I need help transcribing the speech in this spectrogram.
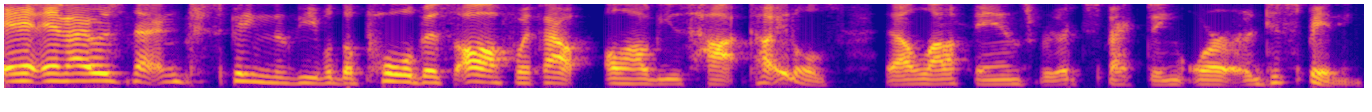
And, and I was not anticipating to be able to pull this off without a lot of these hot titles that a lot of fans were expecting or anticipating.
